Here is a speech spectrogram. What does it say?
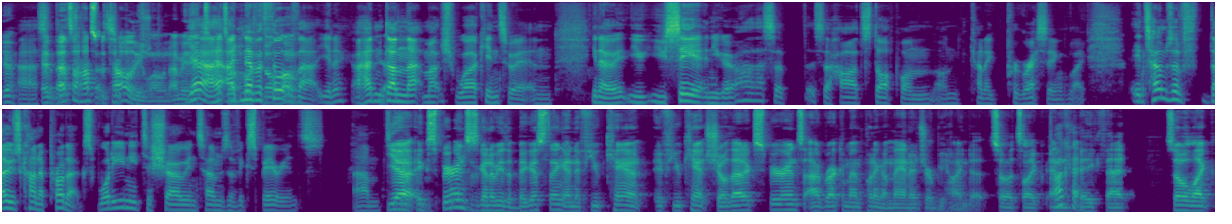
yeah Uh, so And that's, a that's- that's hospitality loan i mean yeah, it's- it's a I'd never thought loan. of that. You know, I hadn't Yeah. done that much work into it, and you know, you you see it and you go, oh, that's a that's a hard stop on on kind of progressing. Like in terms of those kind of products, what do you need to show in terms of experience? Um, yeah experience is going to be the biggest thing and if you can't if you can't show that experience i'd recommend putting a manager behind it so it's like and Okay. bake that so like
